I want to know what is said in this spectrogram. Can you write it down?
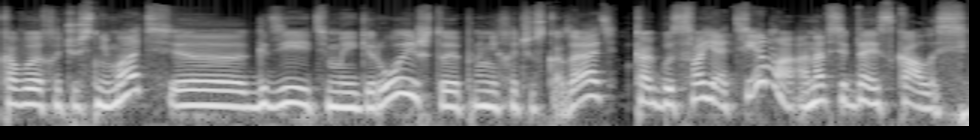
кого я хочу снимать, э, где эти мои герои, что я про них хочу сказать. Как бы своя тема, она всегда искалась.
